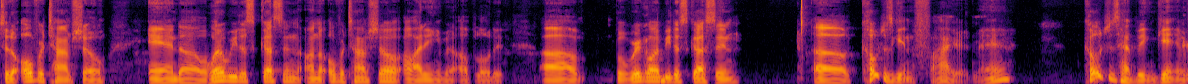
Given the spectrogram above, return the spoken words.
to the overtime show. And uh, what are we discussing on the overtime show? Oh, I didn't even upload it. Uh, but we're going to be discussing uh, coaches getting fired, man coaches have been getting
